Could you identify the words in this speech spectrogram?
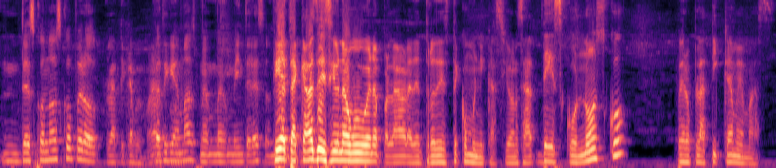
desconozco, pero platícame más. platícame más, me, me, me interesa. Fíjate, acabas de decir una muy buena palabra dentro de esta comunicación. O sea, desconozco, pero platícame más.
